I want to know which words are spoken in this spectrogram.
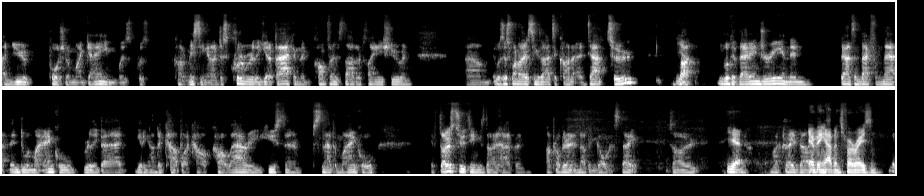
I knew a portion of my game was was kind of missing, and I just couldn't really get it back. And then confidence started to play an issue, and um, it was just one of those things I had to kind of adapt to. Yeah. But you look at that injury, and then bouncing back from that, then doing my ankle really bad, getting undercut by Kyle, Kyle Lowry in Houston, and snapping my ankle. If those two things don't happen, I probably don't end up in Golden State. So Yeah. my trade value Everything happens for a reason. yeah,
